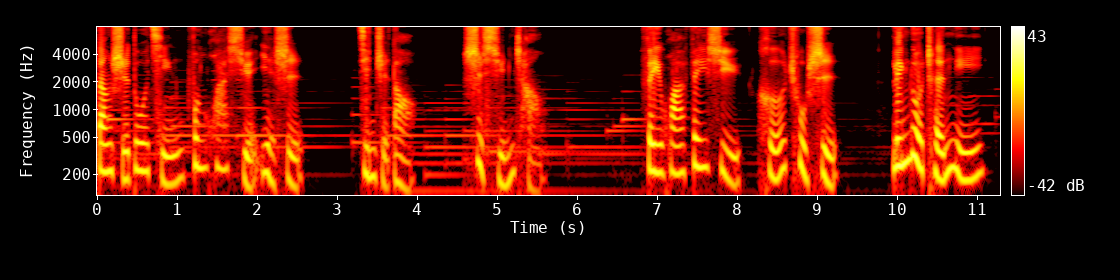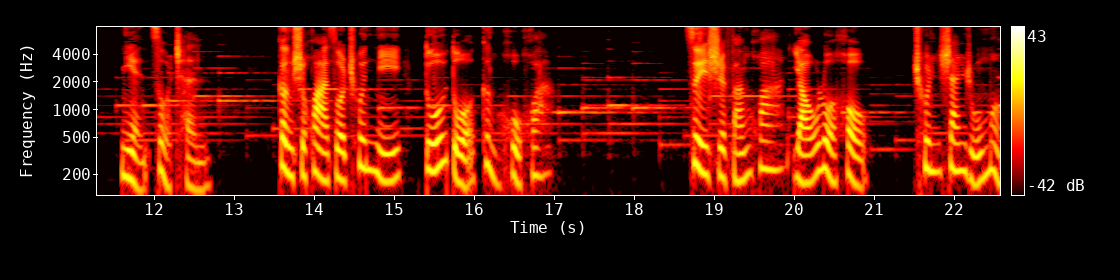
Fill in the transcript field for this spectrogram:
当时多情风花雪夜事，今只道是寻常。飞花飞絮。何处是？零落尘泥，碾作尘，更是化作春泥，朵朵更护花。最是繁花摇落后，春山如梦，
